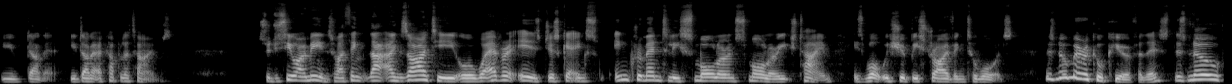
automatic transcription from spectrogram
you've done it. You've done it a couple of times. So do you see what I mean? So I think that anxiety or whatever it is just getting incrementally smaller and smaller each time is what we should be striving towards. There's no miracle cure for this. There's no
